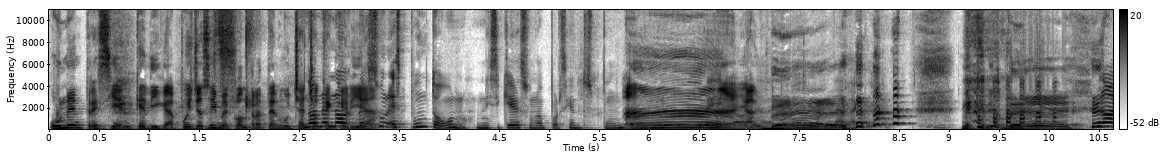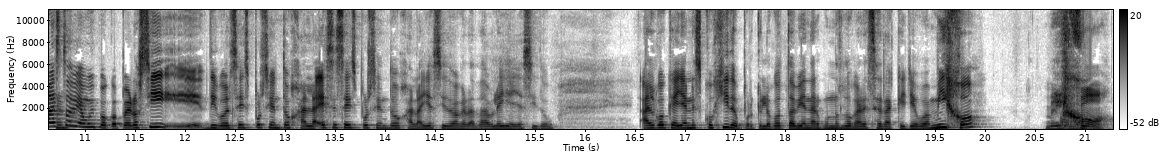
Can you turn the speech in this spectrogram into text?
una entre cien que diga, pues yo sí me contraté al muchacho que quería. No, es, es, punto uno, ni siquiera es uno por ciento, es punto ah, me quedé, no, es todavía muy poco, pero sí, eh, digo, el 6% ojalá, ese 6% ojalá haya sido agradable y haya sido algo que hayan escogido, porque luego todavía en algunos lugares se da que llevo a mi hijo mi hijo,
